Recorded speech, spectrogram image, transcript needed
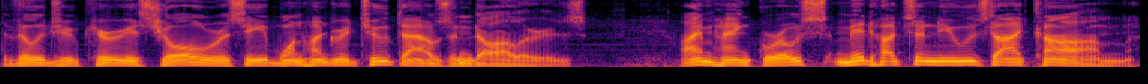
The Village of Kiryas Joel will receive $102,000. I'm Hank Gross, MidHudsonNews.com.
